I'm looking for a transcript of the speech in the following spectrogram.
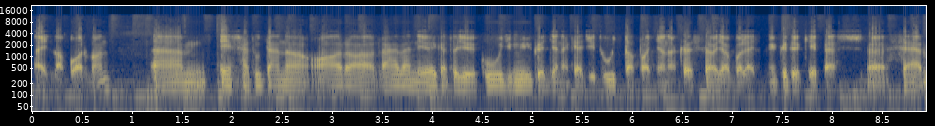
egy laborban, Um, és hát utána arra rávenni őket, hogy ők úgy működjenek együtt, úgy tapadjanak össze, hogy abból egy működőképes uh, szerv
